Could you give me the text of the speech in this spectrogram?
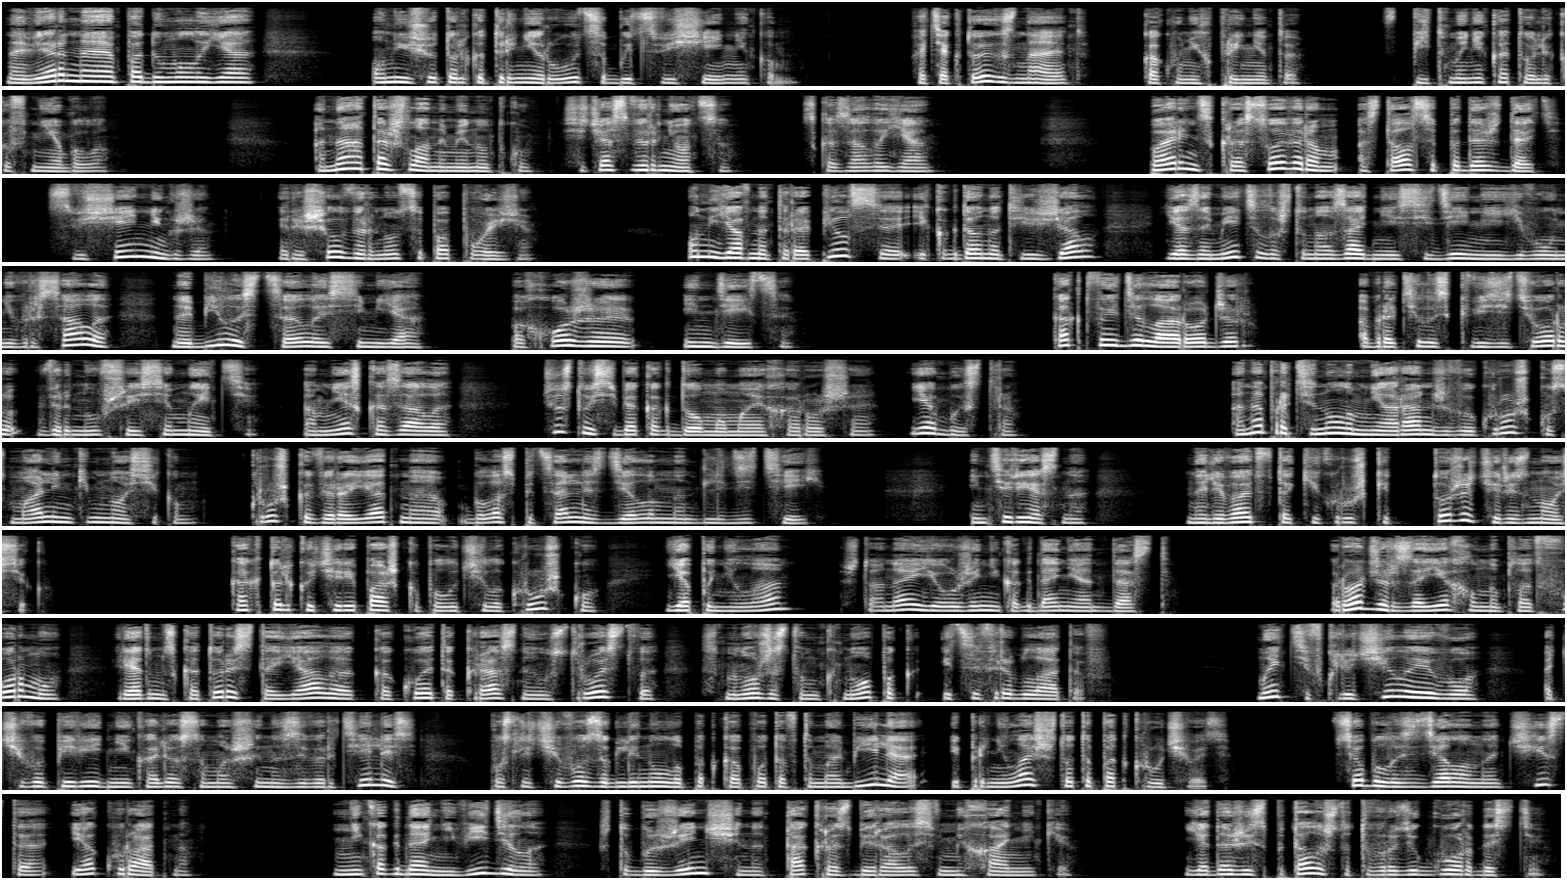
Наверное, подумала я, он еще только тренируется быть священником. Хотя кто их знает, как у них принято. В Питмане католиков не было. Она отошла на минутку, сейчас вернется, сказала я. Парень с кроссовером остался подождать. Священник же решил вернуться попозже. Он явно торопился, и когда он отъезжал, я заметила, что на заднее сиденье его универсала набилась целая семья. Похоже, индейцы. «Как твои дела, Роджер?» — обратилась к визитеру вернувшаяся Мэтти, а мне сказала, «Чувствуй себя как дома, моя хорошая. Я быстро». Она протянула мне оранжевую кружку с маленьким носиком. Кружка, вероятно, была специально сделана для детей. Интересно, наливают в такие кружки тоже через носик? Как только черепашка получила кружку, я поняла, что она ее уже никогда не отдаст. Роджер заехал на платформу, рядом с которой стояло какое-то красное устройство с множеством кнопок и циферблатов. Мэтти включила его, отчего передние колеса машины завертелись, после чего заглянула под капот автомобиля и принялась что-то подкручивать. Все было сделано чисто и аккуратно. Никогда не видела, чтобы женщина так разбиралась в механике. Я даже испытала что-то вроде гордости.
